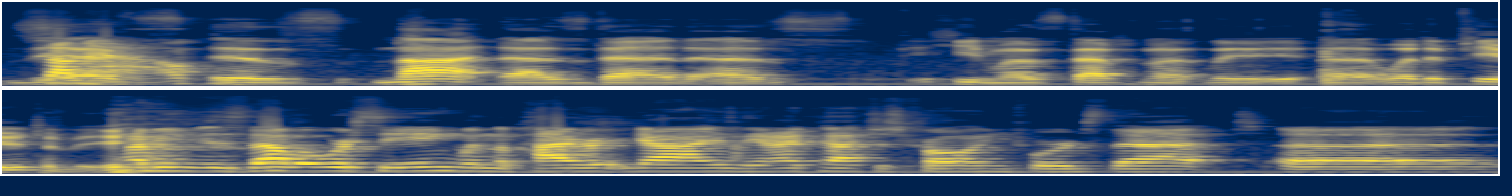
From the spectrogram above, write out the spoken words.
the Somehow. axe is not as dead as he most definitely uh, would appear to be. I mean, is that what we're seeing when the pirate guy in the eye patch is crawling towards that uh,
